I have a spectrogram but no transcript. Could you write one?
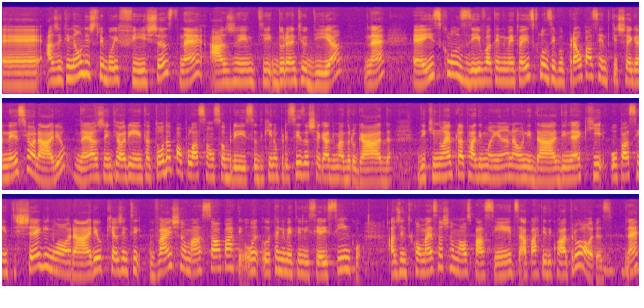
É, a gente não distribui fichas, né? A gente durante o dia, né? é exclusivo, o atendimento é exclusivo para o paciente que chega nesse horário, né? A gente orienta toda a população sobre isso, de que não precisa chegar de madrugada, de que não é para estar de manhã na unidade, né? Que o paciente chegue no horário que a gente vai chamar só a partir, o atendimento inicia às 5, a gente começa a chamar os pacientes a partir de 4 horas, uhum. né?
